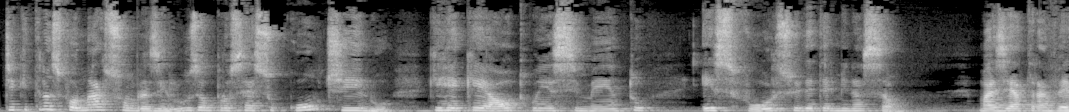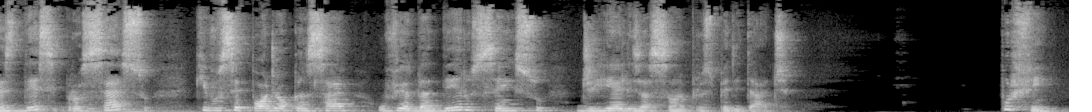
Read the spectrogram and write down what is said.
de que transformar sombras em luz é um processo contínuo que requer autoconhecimento, esforço e determinação. Mas é através desse processo que você pode alcançar o verdadeiro senso de realização e prosperidade. Por fim,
